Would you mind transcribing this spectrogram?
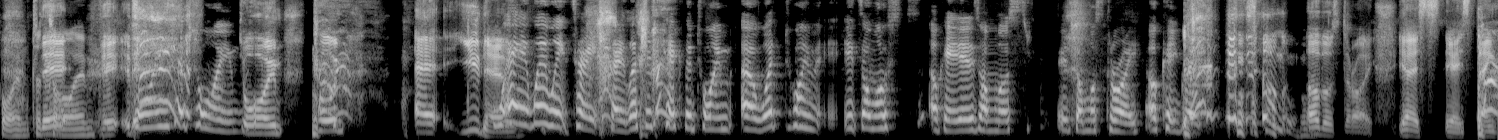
Time to they- time. they- Toim to toim. time time. Uh, you know. Wait, wait, wait. Sorry, sorry. Let's just check the toim. Uh, what toim? It's almost okay. It is almost. It's almost Troy. Okay, great. It's almo- almost dry. Yes, yes, thank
